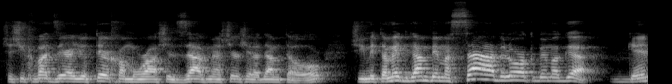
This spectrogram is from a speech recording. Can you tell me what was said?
ששכבת זרע יותר חמורה של זב מאשר של אדם טהור? שהיא מטמאת גם במסע ולא רק במגע, כן?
